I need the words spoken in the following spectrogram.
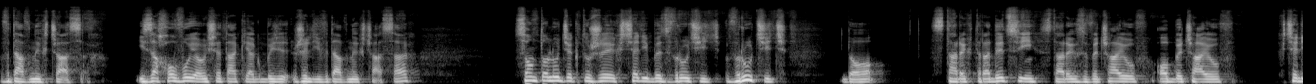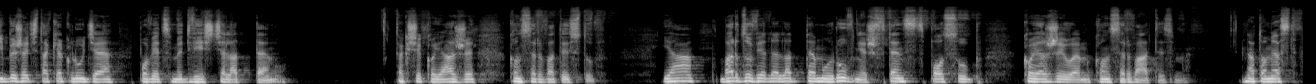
w dawnych czasach i zachowują się tak, jakby żyli w dawnych czasach. Są to ludzie, którzy chcieliby zwrócić, wrócić do starych tradycji, starych zwyczajów, obyczajów. Chcieliby żyć tak jak ludzie, powiedzmy, 200 lat temu. Tak się kojarzy konserwatystów. Ja bardzo wiele lat temu również w ten sposób kojarzyłem konserwatyzm. Natomiast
